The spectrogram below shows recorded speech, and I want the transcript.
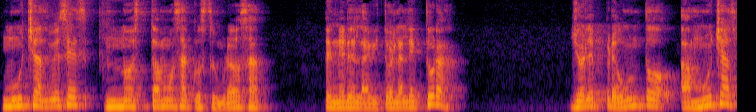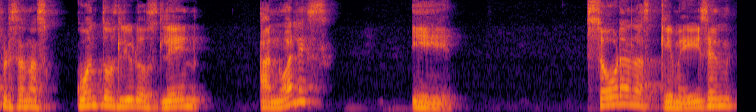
muchas veces no estamos acostumbrados a tener el hábito de la lectura yo le pregunto a muchas personas cuántos libros leen anuales y sobran las que me dicen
